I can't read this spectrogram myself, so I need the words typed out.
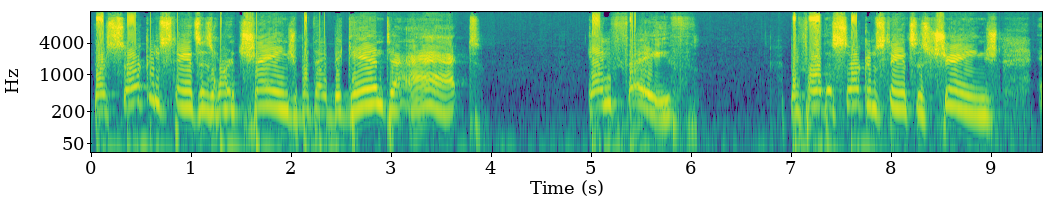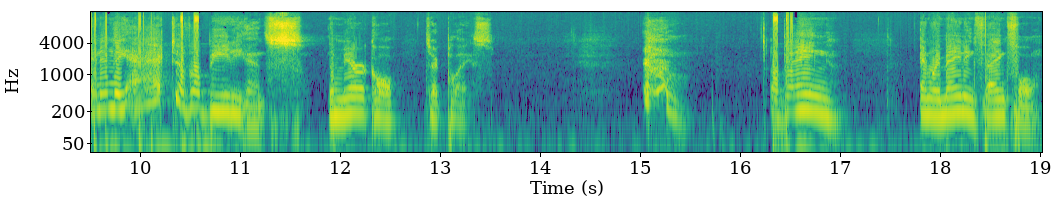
their circumstances weren't changed, but they began to act in faith before the circumstances changed, and in the act of obedience, the miracle took place. Obeying and remaining thankful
